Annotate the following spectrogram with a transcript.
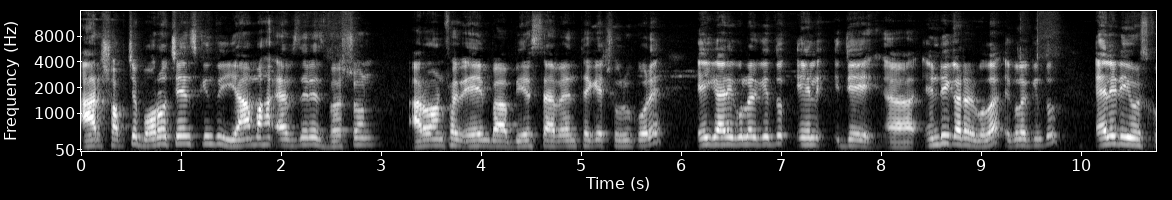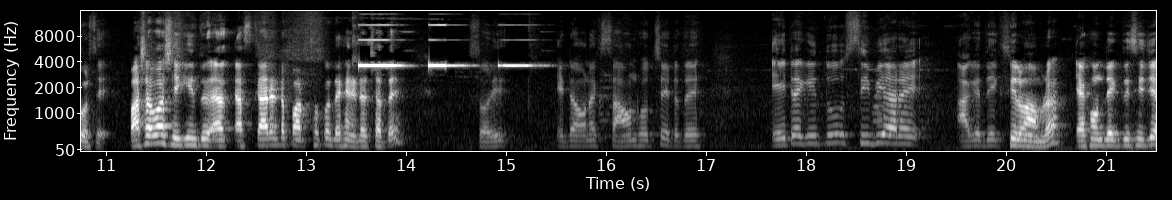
আর সবচেয়ে বড় চেঞ্জ কিন্তু Yamaha FZS version R one five M বা বিএস সেভেন থেকে শুরু করে এই গাড়িগুলোর কিন্তু এল যে ইন্ডিকেটারগুলো এগুলো কিন্তু এলইডি ইউজ করছে। পাশাপাশি কিন্তু আজ- আজকে আর একটা পার্থক্য দেখেন এটার সাথে। সরি এটা অনেক সাউন্ড হচ্ছে, এটাতে এইটা কিন্তু সিবিআরে আগে দেখছিলাম আমরা, এখন দেখতেছি যে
